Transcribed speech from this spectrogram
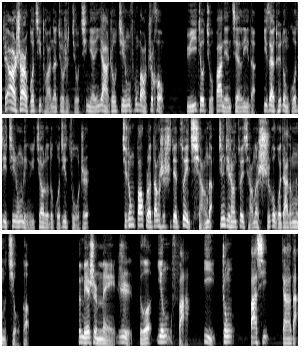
这二十二国集团呢，就是九七年亚洲金融风暴之后，于一九九八年建立的，意在推动国际金融领域交流的国际组织，其中包括了当时世界最强的、经济上最强的十个国家当中的九个，分别是美、日、德、英、法、意、中、巴西、加拿大，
